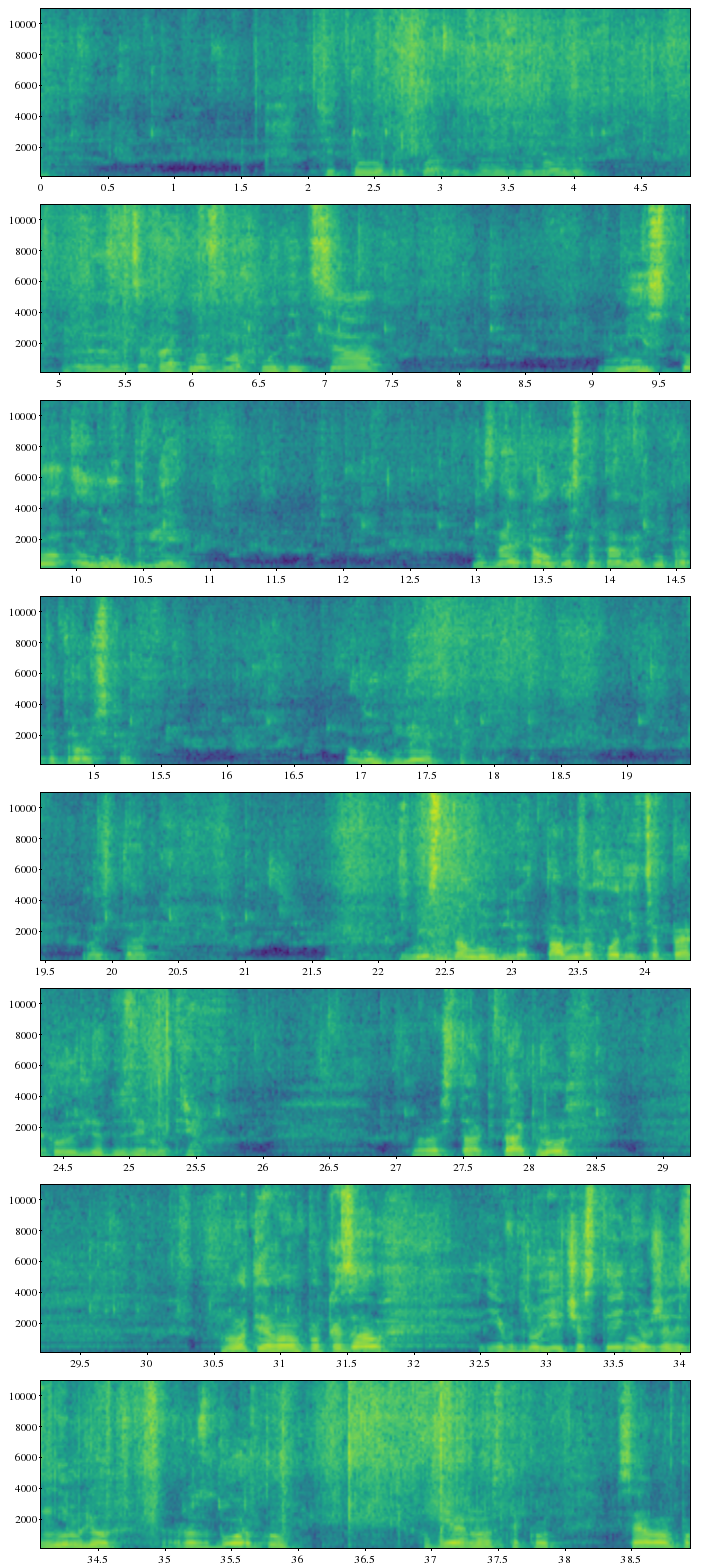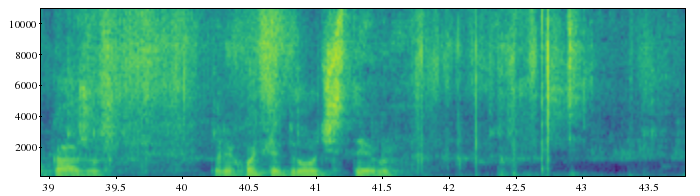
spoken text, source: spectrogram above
Звідки мені прислали? Зараз гляну. Е, Це пекло знаходиться місто Лубни. Не знаю, яка область, напевно, Дніпропетровська. Лубни. Ось так. З міста Лубни. Там знаходиться пекло для дозиметрів. Ось так. Так, ну. От я вам показав. І в другій частині вже знімлю розборку, діагностику, все вам покажу. Переходьте в другу частину.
